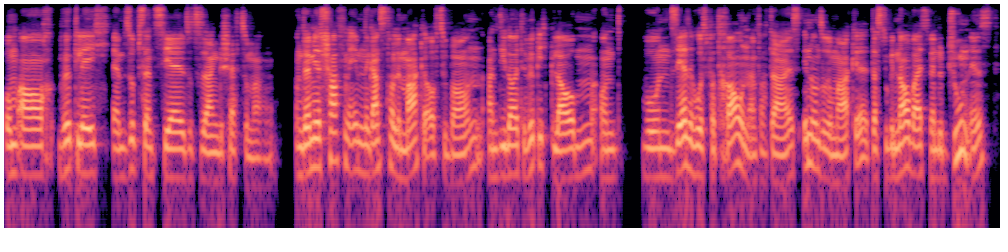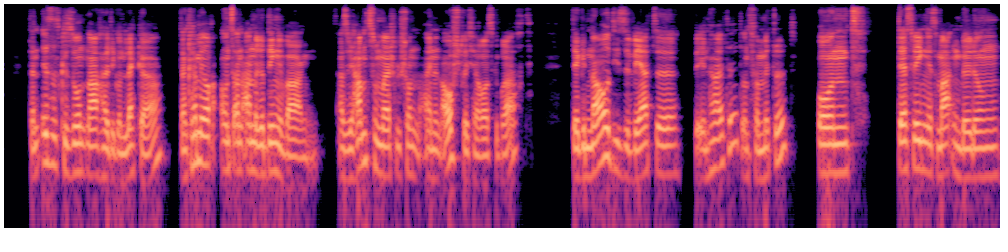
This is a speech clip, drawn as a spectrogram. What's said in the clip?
um auch wirklich ähm, substanziell sozusagen Geschäft zu machen. Und wenn wir es schaffen, eben eine ganz tolle Marke aufzubauen, an die Leute wirklich glauben und wo ein sehr, sehr hohes Vertrauen einfach da ist in unsere Marke, dass du genau weißt, wenn du June isst, dann ist es gesund, nachhaltig und lecker, dann können wir auch uns an andere Dinge wagen. Also wir haben zum Beispiel schon einen Aufstrich herausgebracht, der genau diese Werte beinhaltet und vermittelt. Und deswegen ist Markenbildung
